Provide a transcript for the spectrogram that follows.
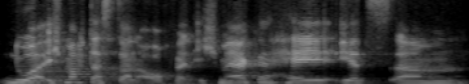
nur ich mache das dann auch, wenn ich merke, hey, jetzt ähm,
